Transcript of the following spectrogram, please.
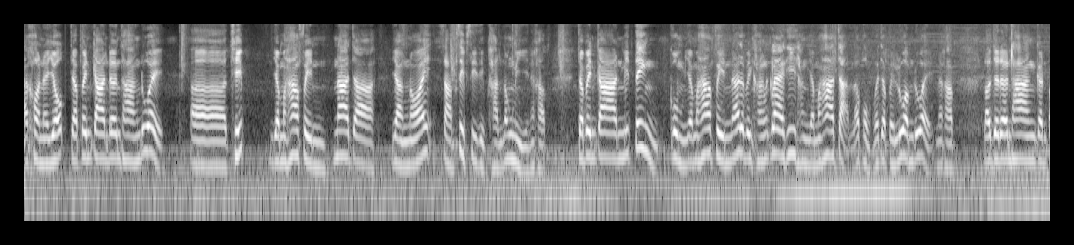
นครนายก จะเป็นการเดินทางด้วยทริปยามาฮ่าฟินน่าจะอย่างน้อย 30-40 คันต้องมีนะครับ จะเป็นการมิทติ้งกลุ่มยามาฮ่าฟินน่าจะเป็นครั้งแรกๆที่ทางยามาฮ่าจัด แล้วผมก็จะไปร่วมด้วยนะครับ เราจะเดินทางกันไป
